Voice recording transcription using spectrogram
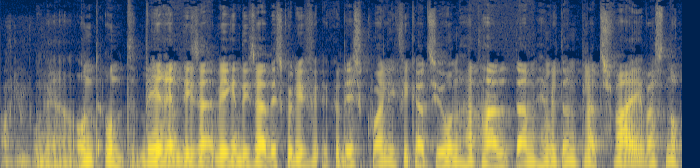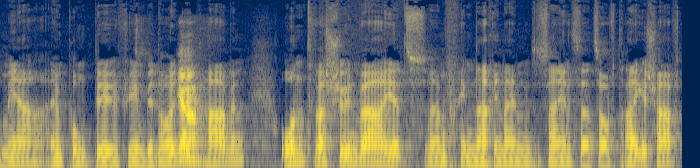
auf dem Podium. Ja, und, und während dieser, wegen dieser Disqualifikation hat halt dann Hamilton Platz 2, was noch mehr äh, Punkte für ihn bedeutet ja. haben. Und was schön war, jetzt ähm, im Nachhinein, Sainz hat es auf 3 geschafft.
